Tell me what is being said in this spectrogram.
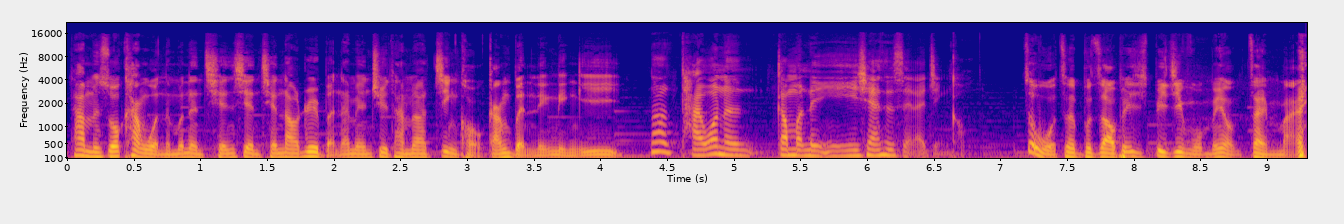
他们说看我能不能牵线牵到日本那边去，他们要进口冈本零零一。那台湾的冈本零零一现在是谁来进口？这我真的不知道，毕毕竟我没有在买。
